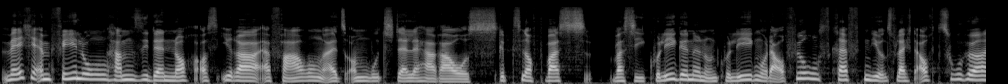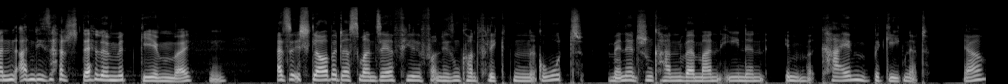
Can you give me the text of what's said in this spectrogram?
Welche Empfehlungen haben Sie denn noch aus Ihrer Erfahrung als Ombudsstelle heraus? Gibt es noch was, was Sie Kolleginnen und Kollegen oder auch Führungskräften, die uns vielleicht auch zuhören, an dieser Stelle mitgeben möchten? Also ich glaube, dass man sehr viel von diesen Konflikten gut managen kann, wenn man ihnen im Keim begegnet. Ja,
